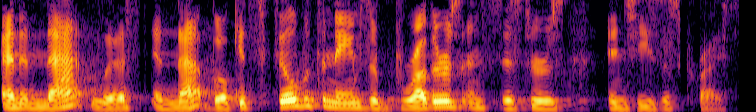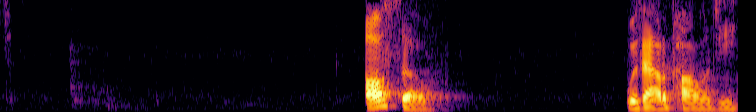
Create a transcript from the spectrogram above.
And in that list, in that book, it's filled with the names of brothers and sisters in Jesus Christ. Also, without apology,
